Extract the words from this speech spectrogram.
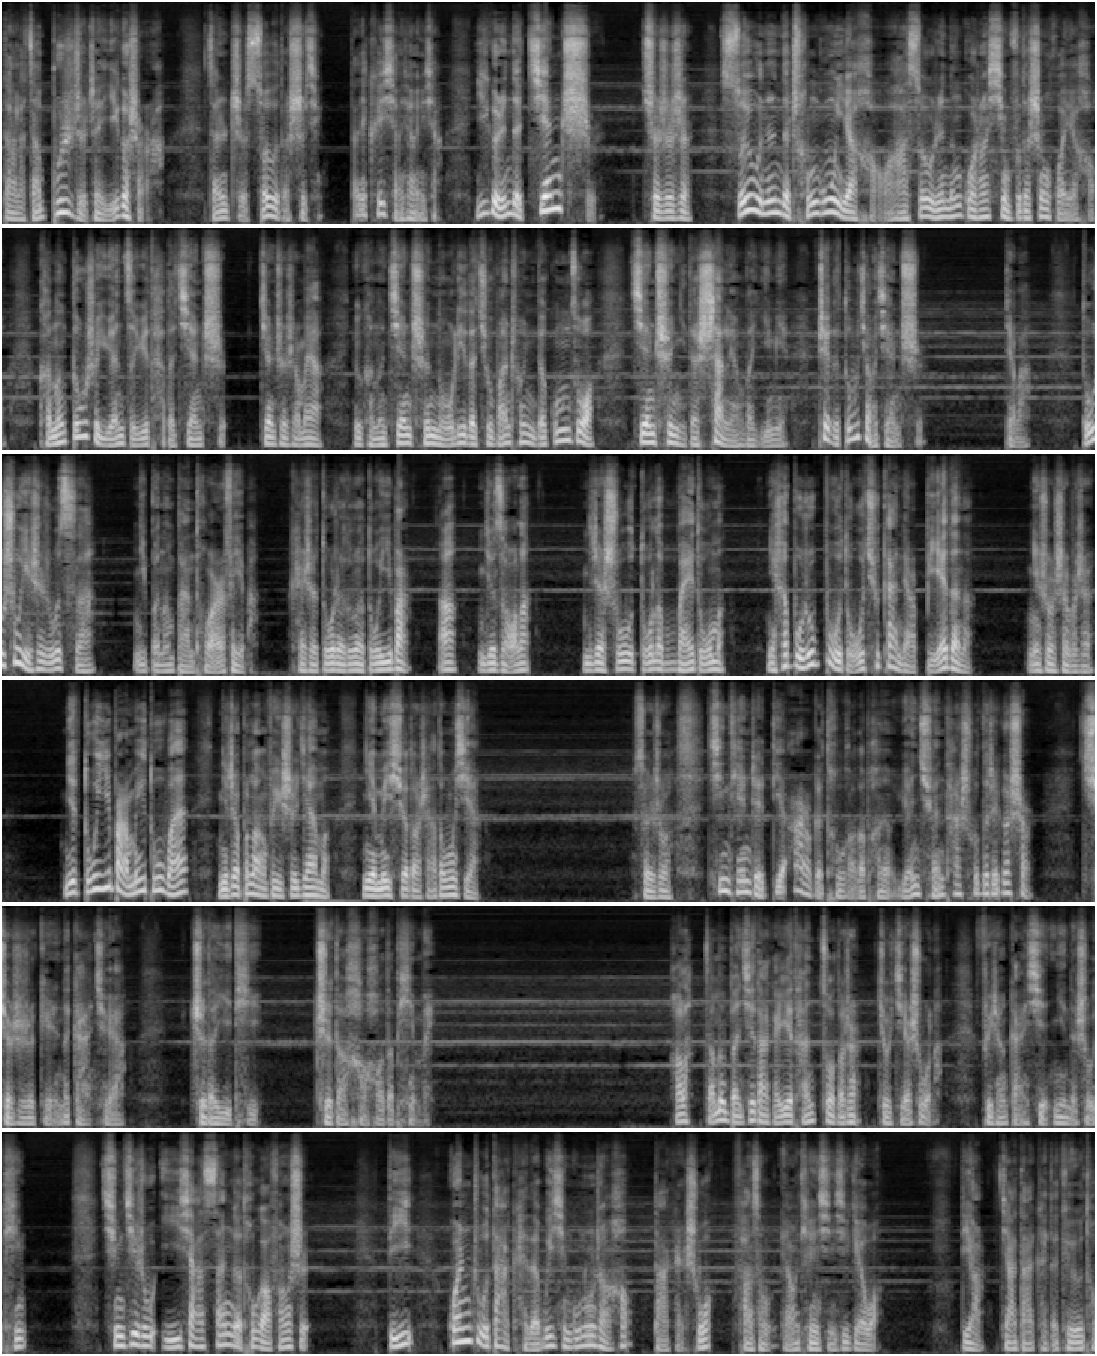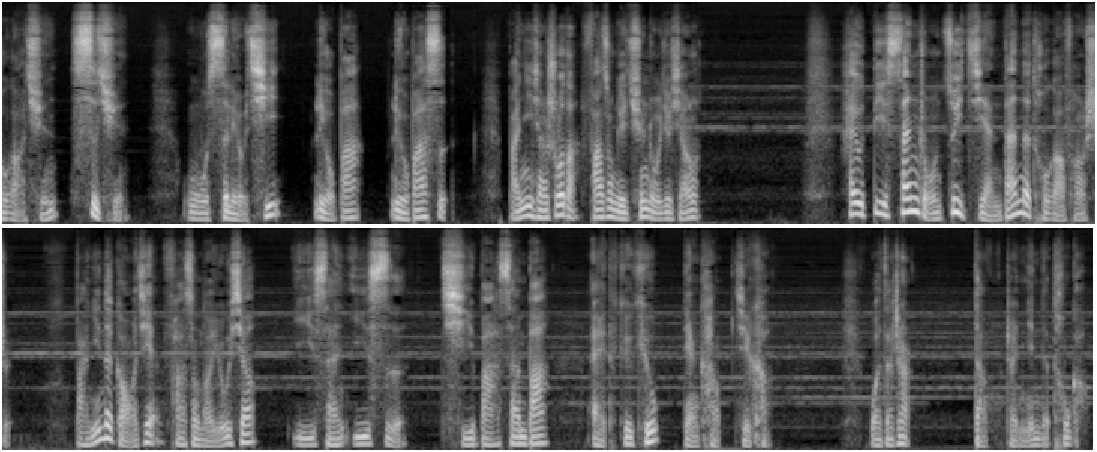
当然了，咱不是指这一个事儿啊，咱是指所有的事情。大家可以想象一下，一个人的坚持，确实是所有人的成功也好啊，所有人能过上幸福的生活也好，可能都是源自于他的坚持。坚持什么呀？有可能坚持努力的去完成你的工作，坚持你的善良的一面，这个都叫坚持，对吧？读书也是如此啊，你不能半途而废吧？开始读着读着读一半啊，你就走了，你这书读了不白读吗？你还不如不读，去干点别的呢。您说是不是？你读一半没读完，你这不浪费时间吗？你也没学到啥东西啊。所以说，今天这第二个投稿的朋友袁泉他说的这个事儿，确实是给人的感觉啊，值得一提，值得好好的品味。好了，咱们本期大概夜谈做到这儿就结束了，非常感谢您的收听，请记住以下三个投稿方式：第一。关注大凯的微信公众账号“大凯说”，发送聊天信息给我。第二，加大凯的 QQ 投稿群四群五四六七六八六八四，把你想说的发送给群主就行了。还有第三种最简单的投稿方式，把您的稿件发送到邮箱一三一四七八三八 @QQ 点 com 即可。我在这儿等着您的投稿。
